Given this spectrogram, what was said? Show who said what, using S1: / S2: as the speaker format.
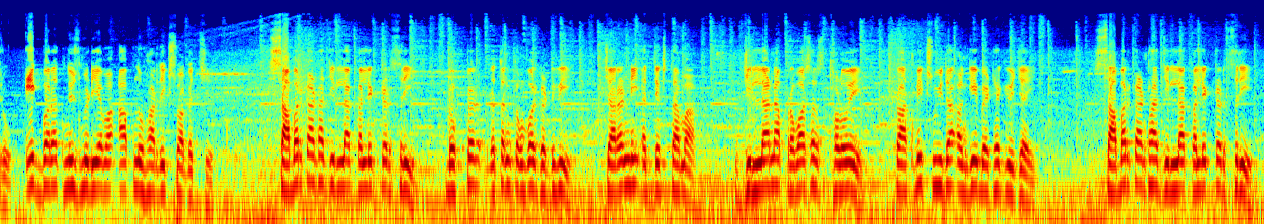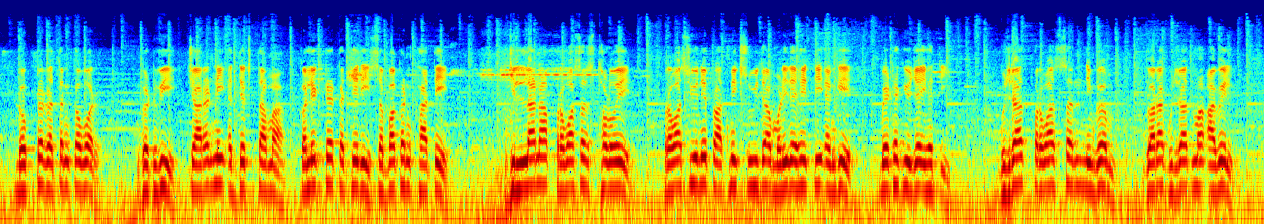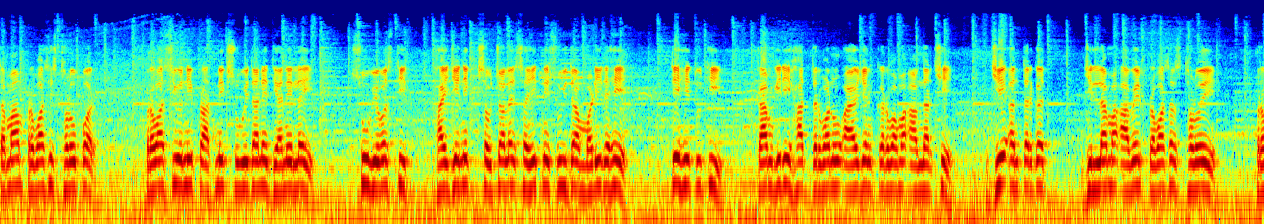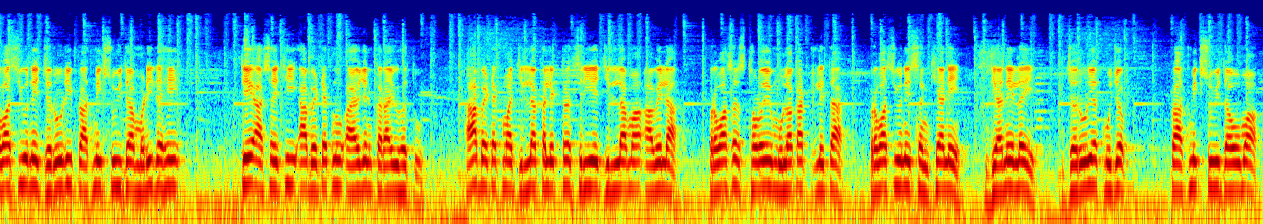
S1: મિત્રો, એક ભારત ન્યૂઝ મીડિયામાં આપનું હાર્દિક સ્વાગત છે. સાબરકાંઠા જિલ્લા કલેક્ટર શ્રી ડૉક્ટર રતન કંવર ગઢવી ચારણની અધ્યક્ષતામાં જિલ્લાના પ્રવાસન સ્થળોએ પ્રાથમિક સુવિધા અંગે બેઠક યોજાઈ. સાબરકાંઠા જિલ્લા કલેક્ટર શ્રી ડૉક્ટર રતન કંવર ગઢવી ચારણની અધ્યક્ષતામાં કલેક્ટર કચેરી સભાખંડ ખાતે જિલ્લાના પ્રવાસન સ્થળોએ પ્રવાસીઓને પ્રાથમિક સુવિધા મળી રહે તે અંગે બેઠક યોજાઈ હતી. ગુજરાત પ્રવાસન નિગમ દ્વારા ગુજરાતમાં આવેલ તમામ પ્રવાસી સ્થળો પર પ્રવાસીઓની પ્રાથમિક સુવિધાને ધ્યાને લઈ સુવ્યવસ્થિત હાઇજેનિક શૌચાલય સહિતની સુવિધા મળી રહે તે હેતુથી કામગીરી હાથ ધરવાનું આયોજન કરવામાં આવનાર છે. જે અંતર્ગત જિલ્લામાં આવેલ પ્રવાસન સ્થળોએ પ્રવાસીઓને જરૂરી પ્રાથમિક સુવિધા મળી રહે તે આશયથી આ બેઠકનું આયોજન કરાયું હતું. આ બેઠકમાં જિલ્લા કલેક્ટરશ્રીએ જિલ્લામાં આવેલા પ્રવાસન સ્થળોએ મુલાકાત લેતા પ્રવાસીઓની સંખ્યાને ધ્યાને લઈ જરૂરિયાત મુજબ પ્રાથમિક સુવિધાઓમાં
